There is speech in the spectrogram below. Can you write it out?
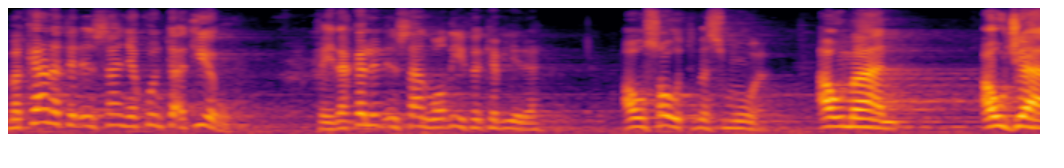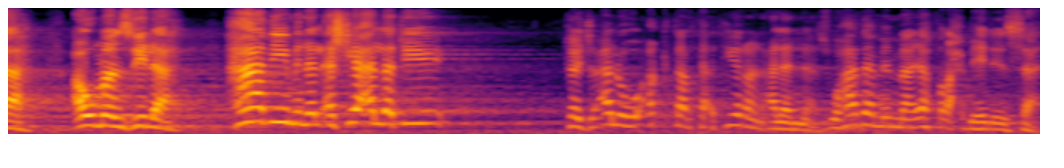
مكانة الإنسان يكون تأثيره. فإذا كان للإنسان وظيفة كبيرة أو صوت مسموع أو مال أو جاه أو منزلة هذه من الأشياء التي تجعله أكثر تأثيرا على الناس. وهذا مما يفرح به الإنسان.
